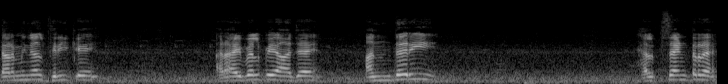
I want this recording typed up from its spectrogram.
टर्मिनल थ्री के अराइवल पे आ जाए अंदर ही हेल्प सेंटर है।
